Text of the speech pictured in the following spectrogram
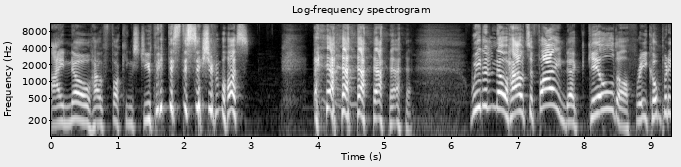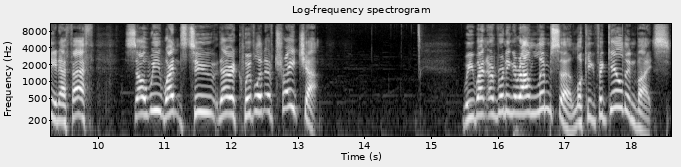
I know how fucking stupid this decision was. we didn't know how to find a guild or free company in FF, so we went to their equivalent of trade chat. We went and running around Limsa looking for guild invites.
